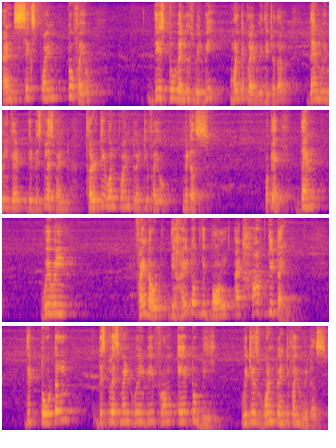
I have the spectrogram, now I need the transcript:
and 6.25 these two values will be multiplied with each other. Then we will get the displacement 31.25 meters. Okay. Then we will find out the height of the ball at half the time. The total displacement will be from A to B which is 125 meters.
